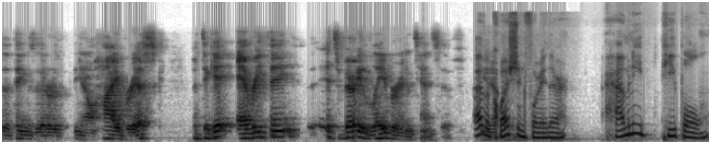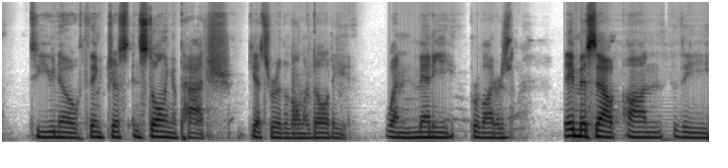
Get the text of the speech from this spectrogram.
the things that are you know high risk, but to get everything, it's very labor intensive. I have a know? question for you there. How many people do you know think just installing a patch gets rid of the vulnerability when many providers they miss out on the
